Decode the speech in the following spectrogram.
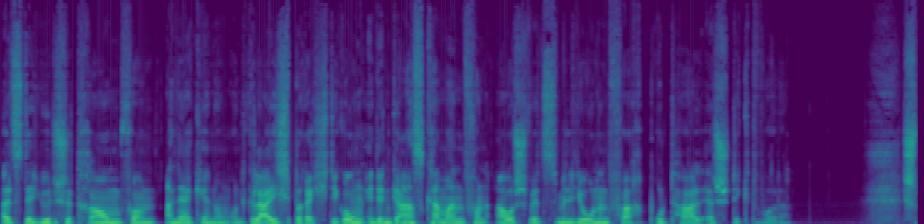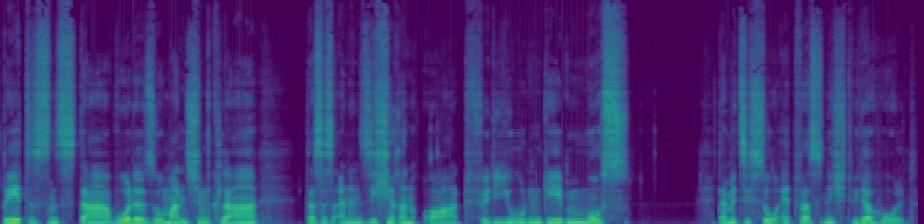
als der jüdische Traum von Anerkennung und Gleichberechtigung in den Gaskammern von Auschwitz millionenfach brutal erstickt wurde. Spätestens da wurde so manchem klar, dass es einen sicheren Ort für die Juden geben muss, damit sich so etwas nicht wiederholt,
